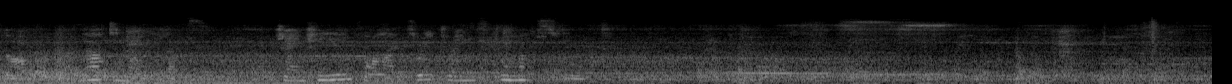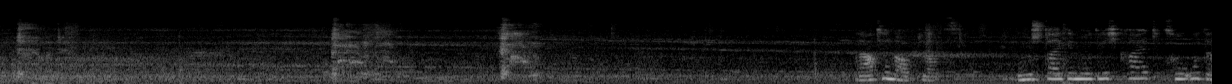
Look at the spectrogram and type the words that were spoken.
Stop Rathenauplatz. Change here for like three trains to Maxfield. Rathenauplatz. Umsteigemöglichkeit zu U3.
